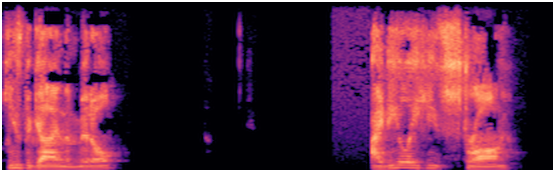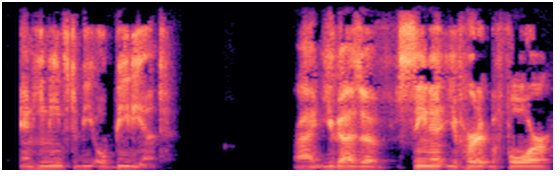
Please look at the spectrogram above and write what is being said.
He's the guy in the middle ideally he's strong and he needs to be obedient. Right? You guys have seen it, you've heard it before.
